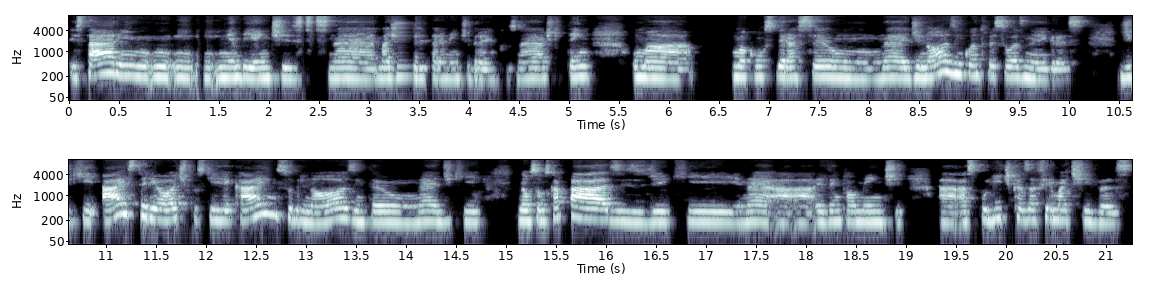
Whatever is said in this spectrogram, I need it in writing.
estar em, em, em, ambientes né, majoritariamente brancos, né? Acho que tem uma uma consideração né, de nós enquanto pessoas negras, de que há estereótipos que recaem sobre nós, então, né, de que não somos capazes, de que, né, a, a, eventualmente, a, as políticas afirmativas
